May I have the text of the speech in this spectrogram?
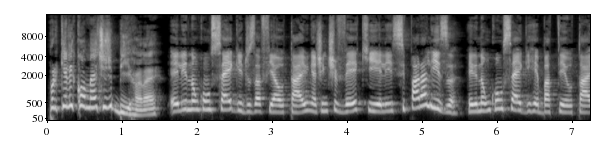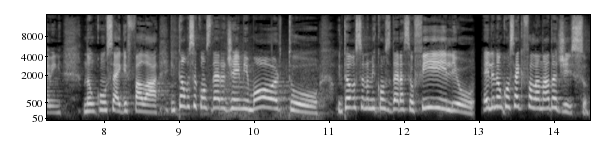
Porque ele comete de birra, né? Ele não consegue desafiar o Tywin, a gente vê que ele se paralisa. Ele não consegue rebater o Tywin, não consegue falar, então você considera o Jaime morto? Então você não me considera seu filho? Ele não consegue falar nada disso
